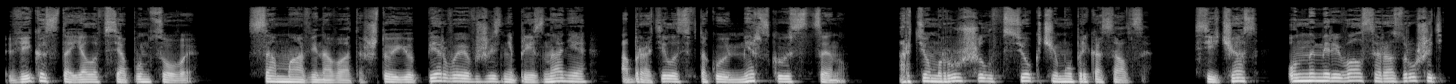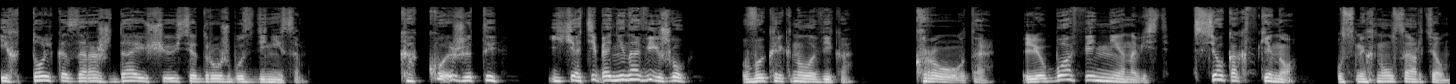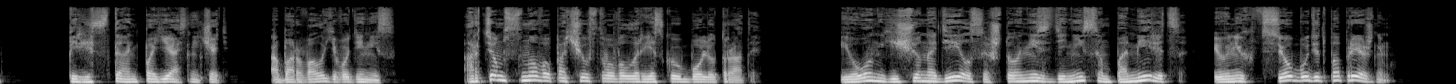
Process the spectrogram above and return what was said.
Вика стояла вся пунцовая. Сама виновата, что ее первое в жизни признание обратилось в такую мерзкую сцену. Артем рушил все, к чему прикасался. Сейчас он намеревался разрушить их только зарождающуюся дружбу с Денисом. «Какой же ты «Я тебя ненавижу!» — выкрикнула Вика. «Круто! Любовь и ненависть! Все как в кино!» — усмехнулся Артем. «Перестань поясничать!» — оборвал его Денис. Артем снова почувствовал резкую боль утраты. И он еще надеялся, что они с Денисом помирятся, и у них все будет по-прежнему.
